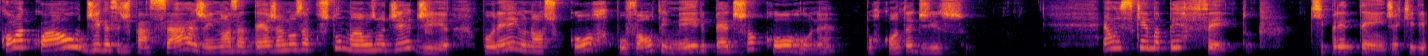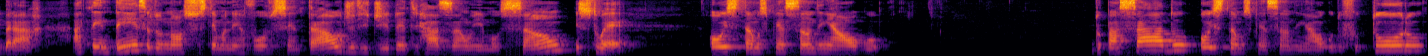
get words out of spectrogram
com a qual, diga-se de passagem, nós até já nos acostumamos no dia a dia. Porém, o nosso corpo volta e meia e pede socorro, né? Por conta disso. É um esquema perfeito que pretende equilibrar a tendência do nosso sistema nervoso central dividido entre razão e emoção, isto é, ou estamos pensando em algo do passado, ou estamos pensando em algo do futuro,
